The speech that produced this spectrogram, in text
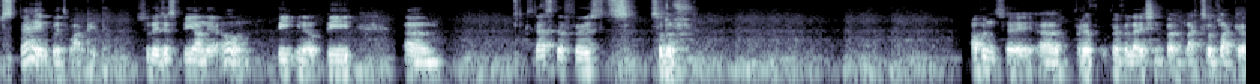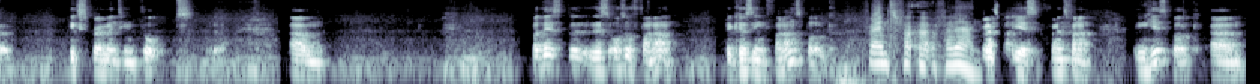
stay with white people? Should they just be on their own? Be you know be um, so that's the first sort of I wouldn't say uh, revelation, but like sort of like a experimenting thought. You know? um, but there's there's also Fanon, because in Fanon's book, Frantz uh, Fanon, yes, Frantz Fanon, in his book, um,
